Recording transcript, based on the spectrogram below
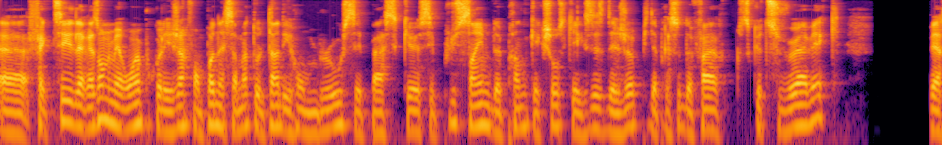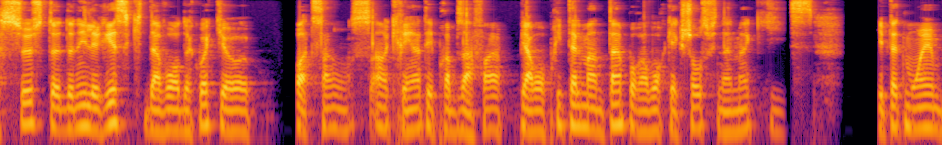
Euh, fait que, tu sais, la raison numéro un pourquoi les gens font pas nécessairement tout le temps des homebrew, c'est parce que c'est plus simple de prendre quelque chose qui existe déjà, puis d'après ça, de faire ce que tu veux avec, versus te donner le risque d'avoir de quoi qui a pas de sens en créant tes propres affaires, puis avoir pris tellement de temps pour avoir quelque chose finalement qui, est peut-être moins,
